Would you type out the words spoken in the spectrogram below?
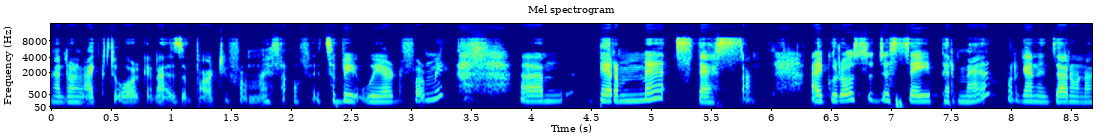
I don't like to organize a party for myself. It's a bit weird for me. Um, per me stessa. I could also just say per me, organizzare una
